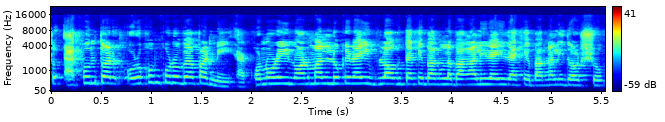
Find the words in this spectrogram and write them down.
তো এখন তো আর ওরকম কোনো ব্যাপার নেই। এখন ওর এই নর্মাল লোকেরাই ব্লগ দেখে, বাংলা বাঙালিরাই দেখে, বাঙালি দর্শক।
